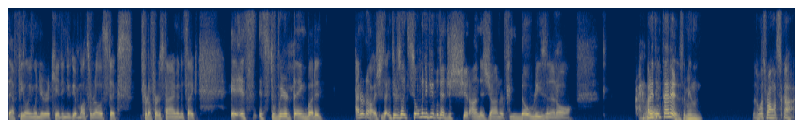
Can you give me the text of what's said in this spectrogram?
that feeling when you're a kid and you get mozzarella sticks for the first time, and it's like it's it's the weird thing, but it I don't know. It's just like there's like so many people that just shit on this genre for no reason at all. I but know. I think that is. I mean, what's wrong with ska?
